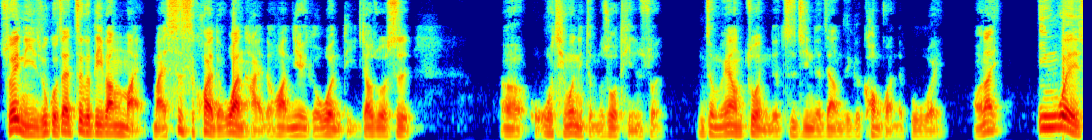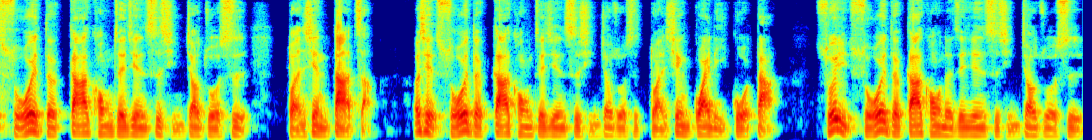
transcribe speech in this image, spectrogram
所以你如果在这个地方买买四十块的万海的话，你有一个问题叫做是，呃，我请问你怎么做停损？你怎么样做你的资金的这样的一个控管的部位？哦，那因为所谓的嘎空这件事情叫做是。短线大涨，而且所谓的嘎空这件事情叫做是短线乖离过大，所以所谓的嘎空的这件事情叫做是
